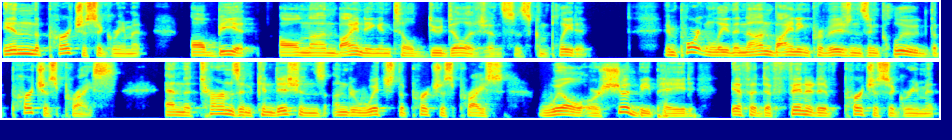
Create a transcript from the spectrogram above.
in the purchase agreement, albeit all non binding until due diligence is completed. Importantly, the non binding provisions include the purchase price and the terms and conditions under which the purchase price will or should be paid if a definitive purchase agreement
